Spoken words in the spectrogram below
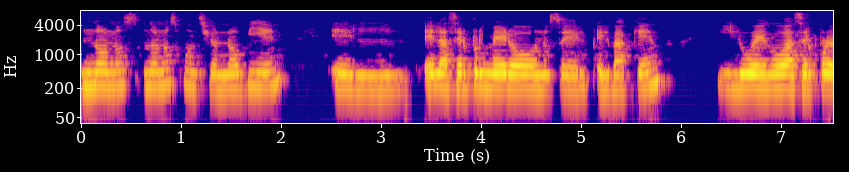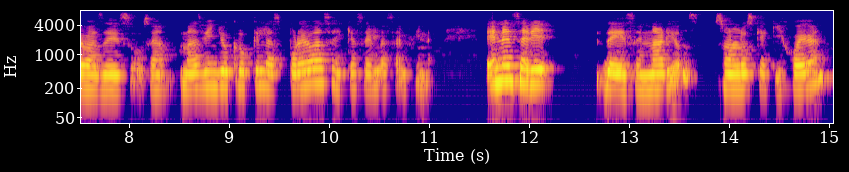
no nos, no nos funcionó bien el, hacer primero, no sé, el, el backend y luego hacer pruebas de eso. O sea, más bien yo creo que las pruebas hay que hacerlas al final. En el serie de escenarios son los que aquí juegan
